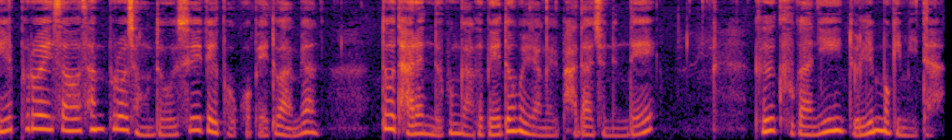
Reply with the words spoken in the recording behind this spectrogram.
1%에서 3% 정도 수익을 보고 매도하면 또 다른 누군가 그 매도 물량을 받아주는데 그 구간이 눌림목입니다.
